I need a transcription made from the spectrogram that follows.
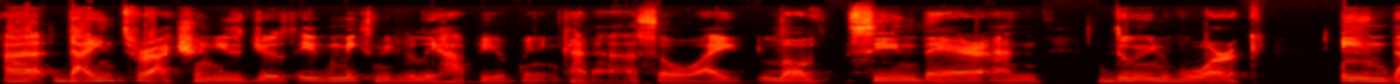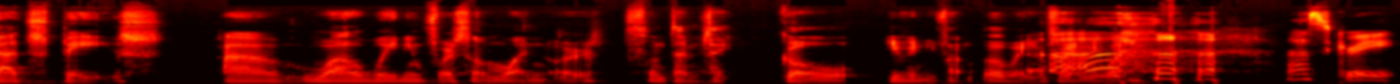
uh, that interaction is just it makes me really happy of being in canada. So i love sitting there and doing work in that space uh, while waiting for someone or sometimes i go even if I'm waiting for anyone. That's great.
